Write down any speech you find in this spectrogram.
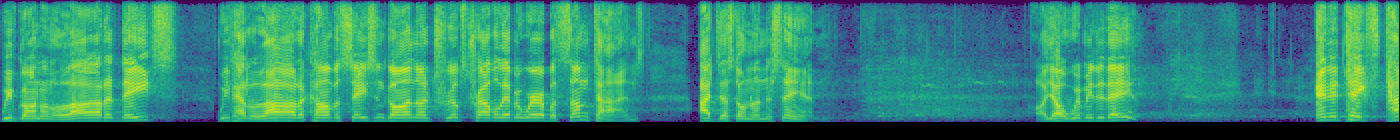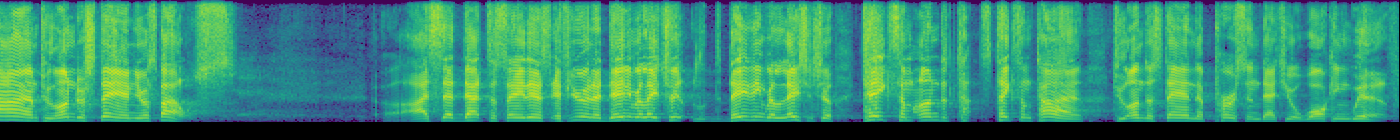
We've gone on a lot of dates. We've had a lot of conversations, gone on trips, traveled everywhere, but sometimes I just don't understand. Are y'all with me today? And it takes time to understand your spouse. I said that to say this. If you're in a dating, relation, dating relationship, take some, under, take some time to understand the person that you're walking with.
